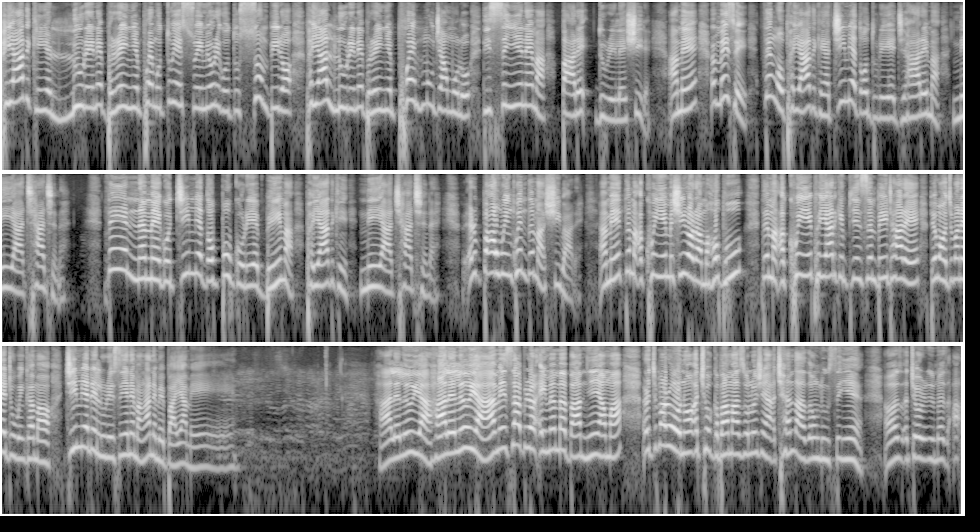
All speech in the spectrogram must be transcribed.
ဖျားသခင်ရဲ့လူတွေနဲ့ဗရိညင်ဖွဲ့မှုသူ့ရဲ့ဆွေမျိုးတွေကိုသူစွန့်ပြီးတော့ဖျားလူတွေနဲ့ဗရိညင်ဖွဲ့မှုကြောင့်မို့လို့ဒီစင်ရင်ထဲမှာပါတဲ့သူတွေလည်းရှိတယ်အာမင်အဲ့မိတ်ဆွေသင်ကိုဖျားသခင်ကကြီးမြတ်သောသူတွေရဲ့ဂျားထဲမှာနေရာချခြင်းတယ် သင်ရဲ့နာမည်ကိုကြီးမြတ်သောပုဂ္ဂိုလ်ရဲ့ဘေးမှာဖရာသခင်နေရာချခြင်းတယ်အဲ့တော့ပါဝင်ခွင့်သင်မှာရှိပါတယ်အာမင်သင်မှာအခွင့်အရေးမရှိတော့တာမဟုတ်ဘူးသင်မှာအခွင့်အရေးဖရာသခင်ပြင်ဆင်ပေးထားတယ်ပြောပါဦးကျွန်မနဲ့တူဝင်ခံပါအောင်ကြီးမြတ်တဲ့လူတွေစင်းရဲထဲမှာငါနာမည်ပါရမယ် ဟာလေလုယာဟာလေလုယာအာမင်စပြီးတော့အိမ်မက်မက်ပါမြင်အောင်ပါအဲ့တော့ကျမတို့နော်အချို့ကဘာမှာဆိုလို့ရှိရင်အချမ်းသာဆုံးလူစရင်အချို့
